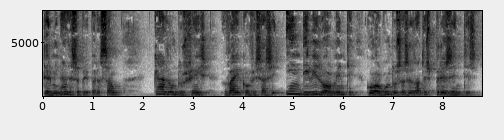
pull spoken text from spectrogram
Terminada essa preparação, cada um dos fiéis vai confessar-se individualmente com algum dos sacerdotes presentes,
